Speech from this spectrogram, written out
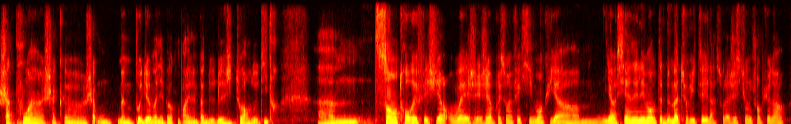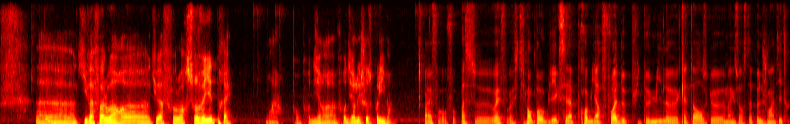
chaque point, chaque, euh, chaque, même podium à l'époque, on parlait même pas de, victoire ou de titre, euh, sans trop réfléchir, ouais, j'ai l'impression effectivement qu'il y, y, a aussi un élément peut-être de maturité là sur la gestion du championnat qu'il va falloir, qu'il va falloir surveiller de près. Voilà, pour, pour, dire, pour dire les choses poliment. Il faut, faut pas se, ouais, faut effectivement pas oublier que c'est la première fois depuis 2014 que Max Verstappen joue un titre.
